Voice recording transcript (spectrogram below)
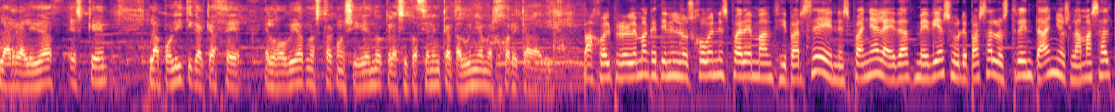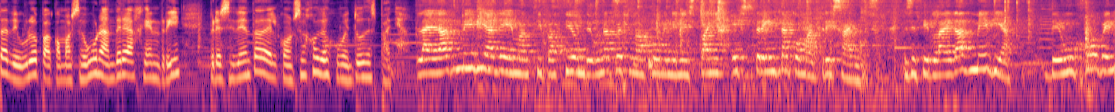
La realidad es que la política que hace el gobierno está consiguiendo que la situación en Cataluña mejore cada día. Bajo el problema que tienen los jóvenes para emanciparse, en España la edad media sobrepasa los 30 años, la más alta de Europa, como asegura Andrea Henry, presidenta del Consejo de Juventud de España. La edad media de emancipación de una persona joven en España es 30,3 años. Es decir, la edad media de un joven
